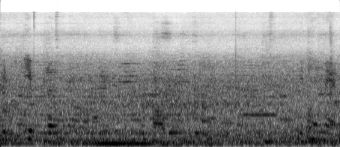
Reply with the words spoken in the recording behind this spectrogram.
กินอิ่มเลยกินให้แน่น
